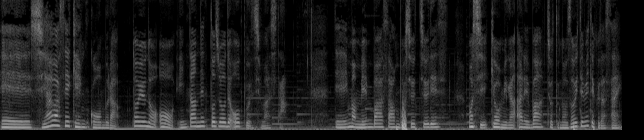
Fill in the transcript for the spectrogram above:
えー、幸せ健康村というのをインターネット上でオープンしました。で今メンバーさん募集中ですもし興味があればちょっと覗いてみてください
